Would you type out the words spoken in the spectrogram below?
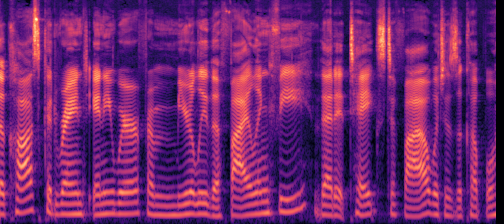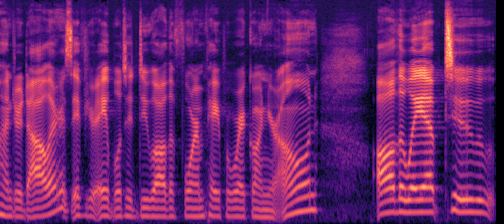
The cost could range anywhere from merely the filing fee that it takes to file, which is a couple hundred dollars if you're able to do all the form paperwork on your own, all the way up to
